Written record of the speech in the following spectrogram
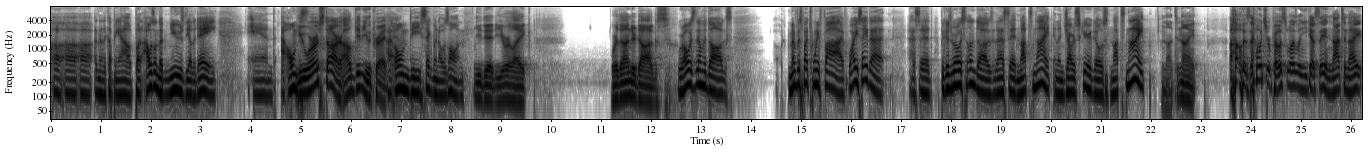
uh uh uh, and then they cut me out. But I was on the news the other day, and I owned You were a star. I'll give you the credit. I man. owned the segment I was on. You did. You were like, we're the underdogs. We're always the underdogs. Memphis by 25. Why you say that? I said because we're always underdogs. And then I said not tonight. And then Jarvis Skier goes not tonight. Not tonight. Oh, is that what your post was when you kept saying not tonight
